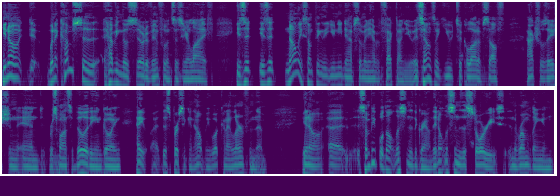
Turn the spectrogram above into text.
You know, when it comes to having those sort of influences in your life, is it is it not only something that you need to have somebody have effect on you? It sounds like you took a lot of self actualization and responsibility and going, Hey, uh, this person can help me. What can I learn from them? You know, uh, some people don't listen to the ground. They don't listen to the stories and the rumbling and,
